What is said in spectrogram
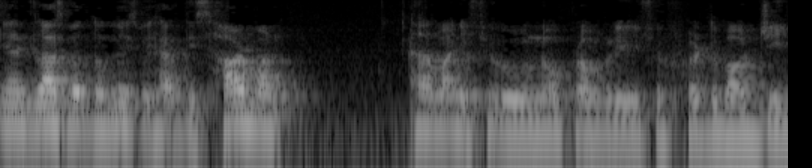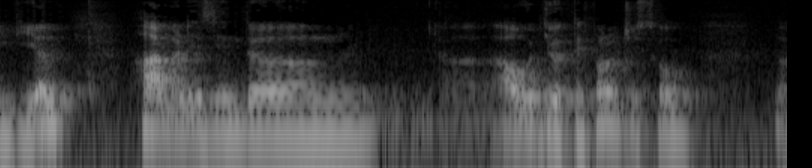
and last but not least, we have this Harman. Harman, if you know, probably if you've heard about JBL, Harman is in the um, audio technology, so uh,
